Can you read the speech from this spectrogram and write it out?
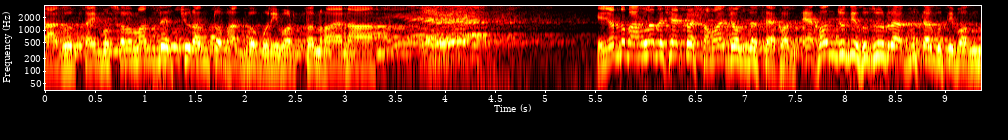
তাগুত। তাই মুসলমানদের চূড়ান্ত ভাগ্য পরিবর্তন হয় না। এই জন্য বাংলাদেশে একটা সময় চলতেছে এখন। এখন যদি হুজুররা গুতাগুতি বন্ধ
